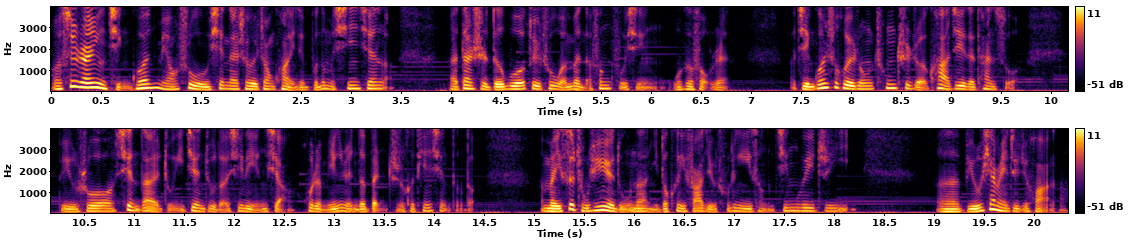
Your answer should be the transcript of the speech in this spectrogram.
呃，虽然用景观描述现代社会状况已经不那么新鲜了，呃，但是德波最初文本的丰富性无可否认。景观社会中充斥着跨界的探索，比如说现代主义建筑的心理影响，或者名人的本质和天性等等。每次重新阅读呢，你都可以发掘出另一层精微之意。呃，比如下面这句话呢，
